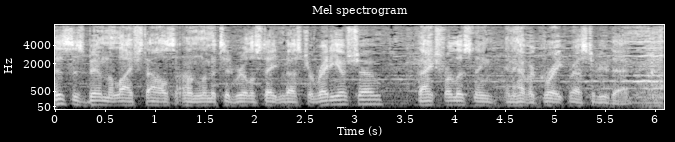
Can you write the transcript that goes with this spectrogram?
This has been the Lifestyles Unlimited Real Estate Investor Radio Show. Thanks for listening and have a great rest of your day.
